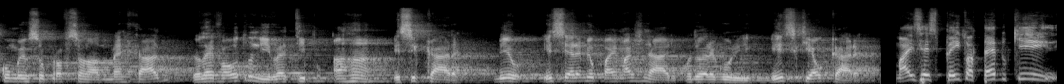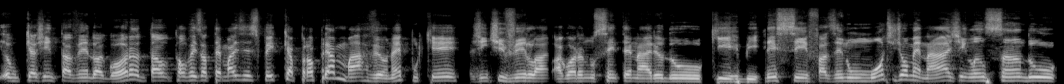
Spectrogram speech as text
como eu sou profissional do mercado, eu levo a outro nível. É tipo, aham, esse cara, meu, esse era meu pai imaginário quando eu era guri. Esse que é o cara mais respeito até do que o que a gente tá vendo agora, tal, talvez até mais respeito que a própria Marvel, né? Porque a gente vê lá agora no centenário do Kirby DC fazendo um monte de homenagem, lançando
